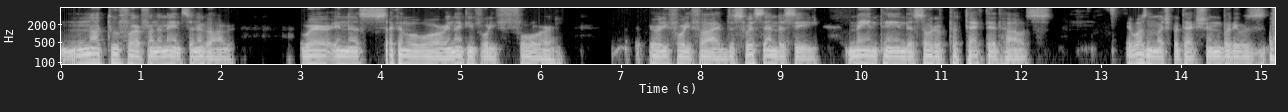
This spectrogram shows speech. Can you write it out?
not too far from the main synagogue, where in the Second World War in 1944, early 45, the Swiss embassy maintained a sort of protected house. It wasn't much protection, but it was a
